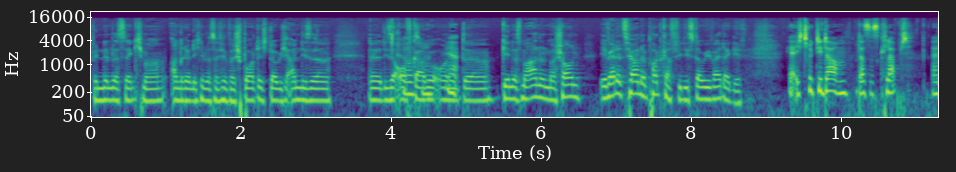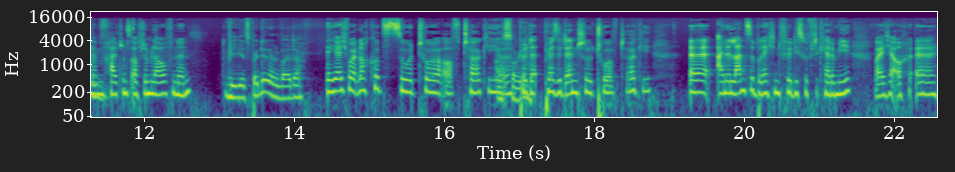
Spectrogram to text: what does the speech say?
Wir nehmen das, denke ich mal, André und ich nehmen das auf jeden Fall sportlich, glaube ich, an, diese, äh, diese Groß, Aufgabe ne? und äh, gehen das mal an und mal schauen. Ihr werdet hören im Podcast, wie die Story weitergeht. Ja, ich drücke die Daumen, dass es klappt. Ähm, halt uns auf dem Laufenden. Wie geht's bei dir denn weiter? Ja, ich wollte noch kurz zur Tour of Turkey, oder sorry. Pre Presidential Tour of Turkey, äh, eine Lanze brechen für die Swift Academy, weil ich ja auch äh,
